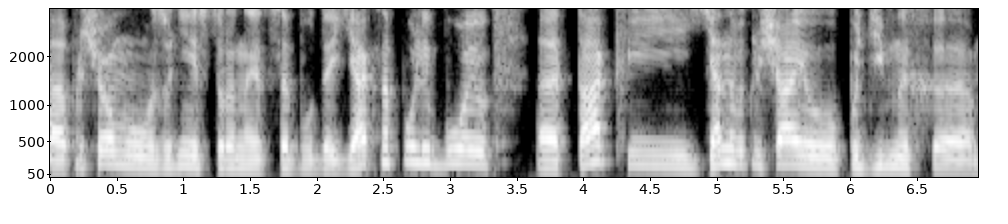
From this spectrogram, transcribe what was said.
Е, Причому з однієї сторони це буде як на полі бою, е, так і я не виключаю подібних е, е,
